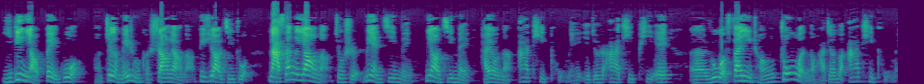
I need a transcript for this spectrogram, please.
一定要背过啊，这个没什么可商量的，必须要记住哪三个药呢？就是链激酶、尿激酶，还有呢阿替普酶，也就是 RTPA。呃，如果翻译成中文的话，叫做阿替普酶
